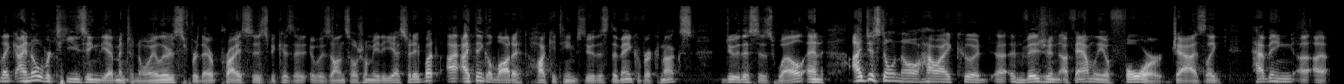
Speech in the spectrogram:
like I know we're teasing the Edmonton Oilers for their prices because it, was on social media yesterday, but I, I, think a lot of hockey teams do this. The Vancouver Canucks do this as well, and I just don't know how I could uh, envision a family of four, Jas, like having a, a,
